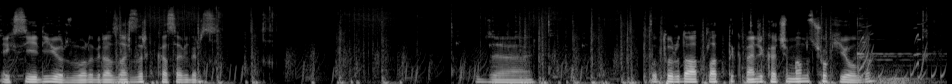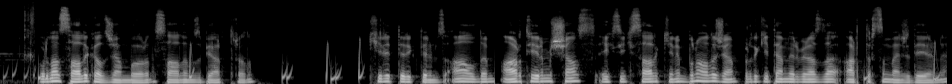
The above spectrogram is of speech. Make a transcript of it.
Eksi 7 yiyoruz bu arada. Biraz daha zırh kasabiliriz. Güzel. Bu turu da atlattık. Bence kaçınmamız çok iyi oldu. Buradan sağlık alacağım bu arada. Sağlığımızı bir arttıralım. Kilit dediklerimizi aldım. Artı 20 şans. Eksi 2 sağlık yeni. Bunu alacağım. Buradaki itemleri biraz daha arttırsın bence değerini.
